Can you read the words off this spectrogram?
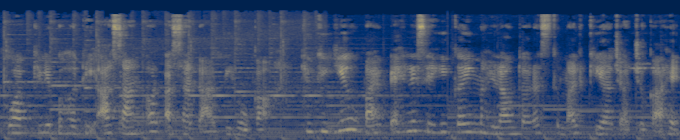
वो आपके लिए बहुत ही आसान और असरदार भी होगा, क्योंकि ये उपाय पहले से ही कई महिलाओं द्वारा इस्तेमाल किया जा चुका है,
